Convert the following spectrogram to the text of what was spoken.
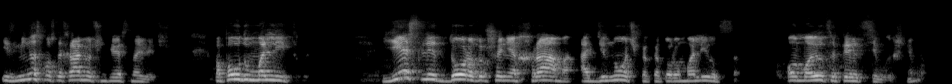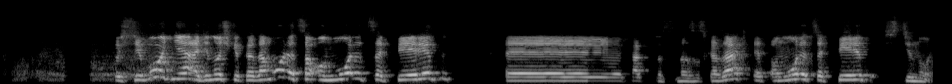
Изменилась после храма очень интересная вещь. По поводу молитвы. Если до разрушения храма одиночка, который молился, он молился перед Всевышним, то сегодня одиночки, когда молятся, он молится перед, э, как это сказать, он молится перед стеной,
